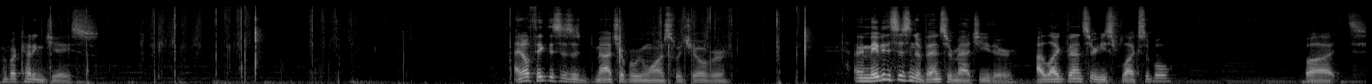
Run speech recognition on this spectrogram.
What about cutting Jace? I don't think this is a matchup where we want to switch over. I mean, maybe this isn't a Venser match either. I like Venser, he's flexible. But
